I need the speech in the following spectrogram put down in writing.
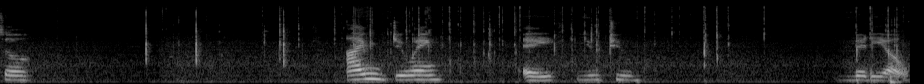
So I'm doing a YouTube video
